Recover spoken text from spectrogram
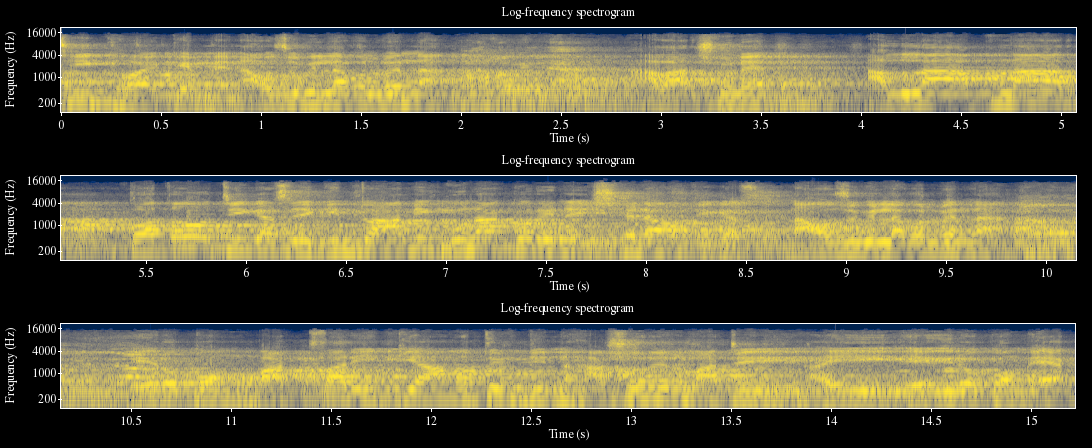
ঠিক হয় কেমনে? নাউজুবিল্লাহ বলবেন না? আবার শুনেন আল্লাহ আপনার কথাও ঠিক আছে কিন্তু আমি গুনাহ করি নাই সেটাও ঠিক আছে। নাউজুবিল্লাহ বলবেন না? এরকম বাটফারি কিয়ামতের দিন হাসরের মাঠে এই এইরকম এক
